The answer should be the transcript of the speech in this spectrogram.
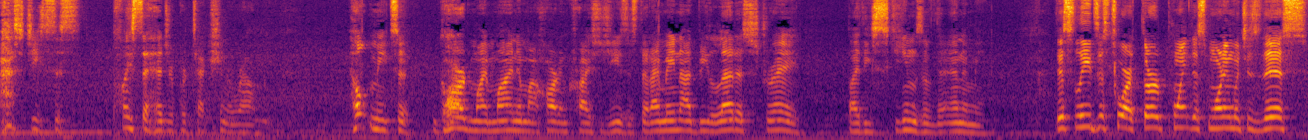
Ask Jesus, place a hedge of protection around me. Help me to guard my mind and my heart in Christ Jesus, that I may not be led astray by these schemes of the enemy. This leads us to our third point this morning, which is this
